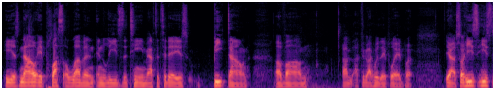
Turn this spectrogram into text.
He is now a plus 11 and leads the team after today's beatdown of um, um I forgot who they played, but yeah, so he's he's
